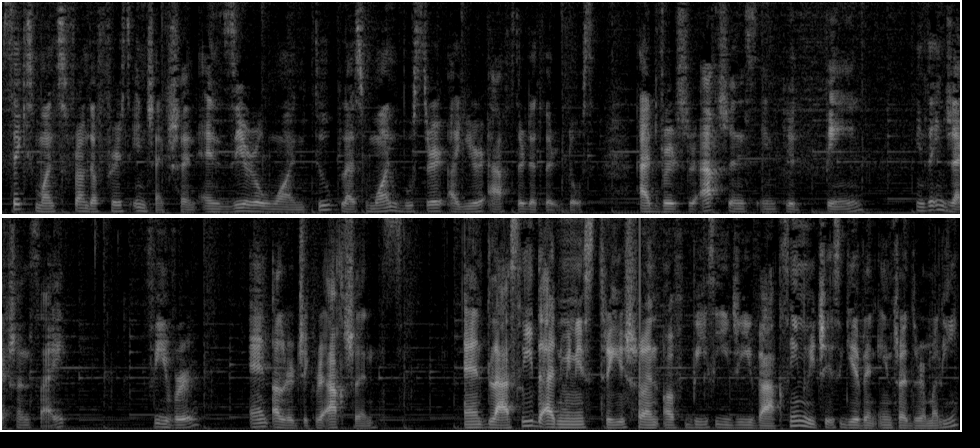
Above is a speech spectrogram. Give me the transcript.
6 months from the first injection, and 0, 1, 2 plus 1 booster a year after the third dose. Adverse reactions include pain in the injection site, fever, and allergic reactions. And lastly, the administration of BCG vaccine, which is given intradermally.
